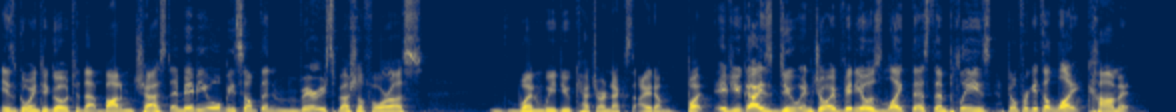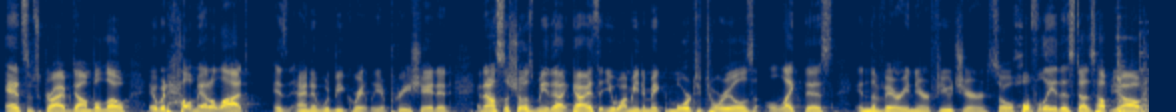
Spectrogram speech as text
is going to go to that bottom chest. And maybe it will be something very special for us when we do catch our next item. But if you guys do enjoy videos like this, then please don't forget to like, comment, and subscribe down below. It would help me out a lot is and it would be greatly appreciated. And it also shows me that guys that you want me to make more tutorials like this in the very near future. So hopefully this does help you out.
